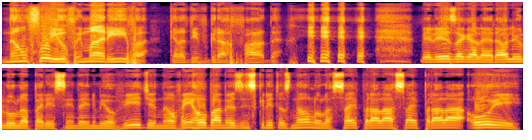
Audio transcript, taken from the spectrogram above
Não fui eu, foi Mariva, aquela desgrafada. Beleza, galera? Olha o Lula aparecendo aí no meu vídeo. Não vem roubar meus inscritos, não, Lula. Sai pra lá, sai pra lá. Oi!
